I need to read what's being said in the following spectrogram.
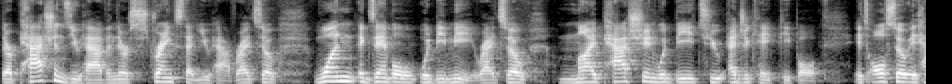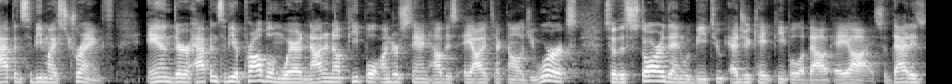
there are passions you have, and there are strengths that you have, right? So, one example would be me, right? So, my passion would be to educate people. It's also, it happens to be my strength. And there happens to be a problem where not enough people understand how this AI technology works. So the star then would be to educate people about AI. So that is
